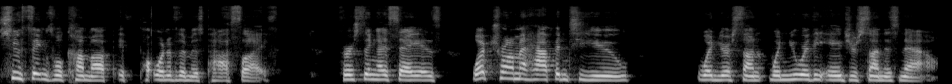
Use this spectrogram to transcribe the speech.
two things will come up if one of them is past life. First thing i say is what trauma happened to you when your son when you were the age your son is now?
